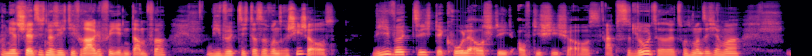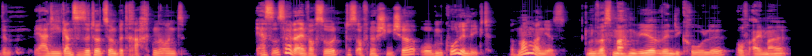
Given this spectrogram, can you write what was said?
Und jetzt stellt sich natürlich die Frage für jeden Dampfer, wie wirkt sich das auf unsere Shisha aus? Wie wirkt sich der Kohleausstieg auf die Shisha aus? Absolut. Also jetzt muss man sich ja mal ja, die ganze Situation betrachten und ja, es ist halt einfach so, dass auf einer Shisha oben Kohle liegt. Was macht man jetzt? Und was machen wir, wenn die Kohle auf einmal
